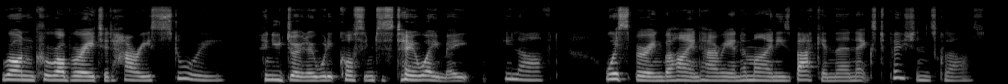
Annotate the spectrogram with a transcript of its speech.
Ron corroborated Harry's story. And you don't know what it cost him to stay away, mate, he laughed whispering behind Harry and Hermione's back in their next potions class.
